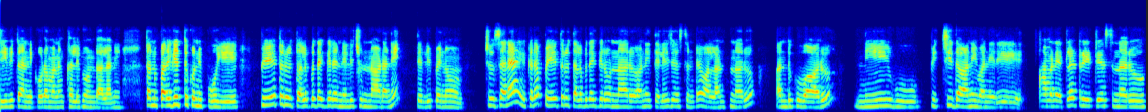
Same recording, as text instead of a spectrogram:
జీవితాన్ని కూడా మనం కలిగి ఉండాలని తను పరిగెత్తుకొని పోయి పేతురు తలుపు దగ్గర నిలిచున్నాడని తెలిపెను. చూసారా? ఇక్కడ పేతురు తలుపు దగ్గర ఉన్నారు అని తెలియజేస్తుంటే వాళ్ళు అంటున్నారు. అందుకు వారు నీవు పిచ్చిదానివనిరి. ఆమెను ఎట్లా ట్రీట్ చేస్తున్నారు?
